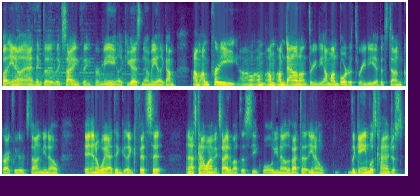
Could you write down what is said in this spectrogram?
But you know, I think the, the exciting thing for me, like you guys know me, like I'm I'm I'm pretty I'm I'm I'm down on 3D. I'm on board with 3D if it's done correctly or it's done, you know, in a way I think like fits it. And that's kind of why I'm excited about this sequel. You know, the fact that you know the game was kind of just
